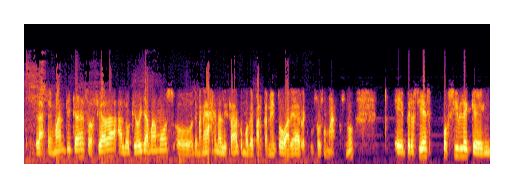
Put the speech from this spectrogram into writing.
la semántica asociada a lo que hoy llamamos o de manera generalizada como departamento o área de recursos humanos, ¿no? Eh, pero sí es posible que,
